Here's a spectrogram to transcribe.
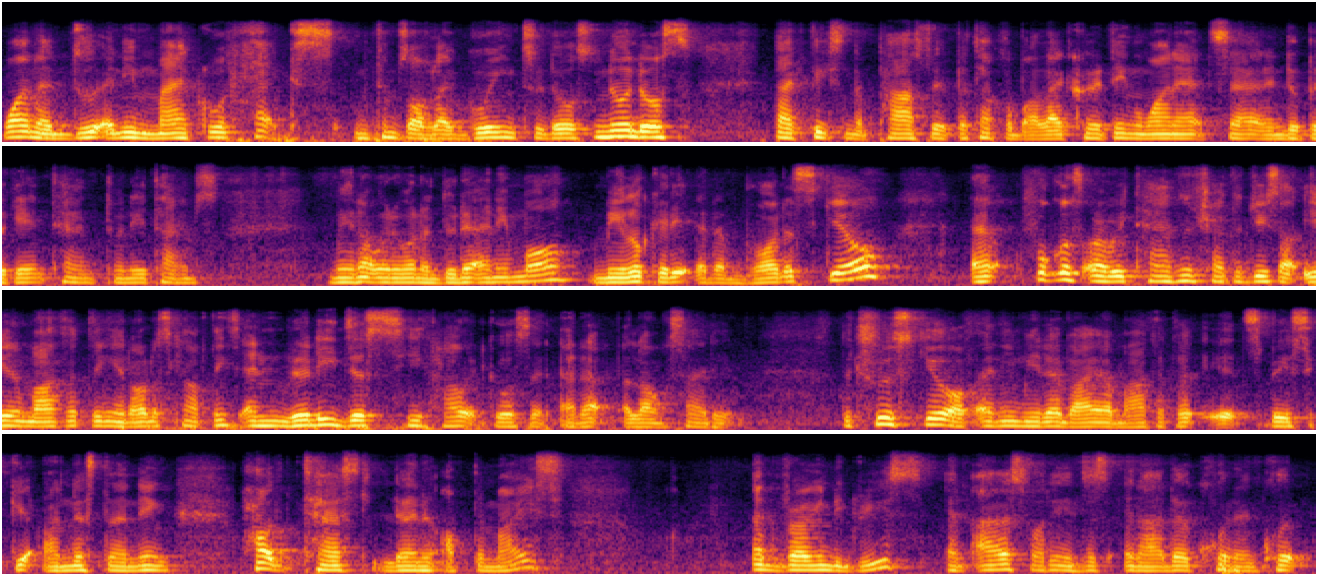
want to do any micro hacks in terms of like going to those you know those tactics in the past people talk about like creating one ad set and duplicate 10 20 times. May not really want to do that anymore. May look at it at a broader scale and focus on retention strategies or email marketing and all those kind of things and really just see how it goes and adapt alongside it. The true skill of any media buyer marketer it's basically understanding how to test learn and optimize at varying degrees and iOS 14 is just another quote unquote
